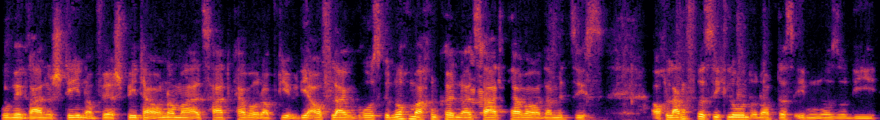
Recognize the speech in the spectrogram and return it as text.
wo wir gerade stehen, ob wir später auch nochmal als Hardcover oder ob die die Auflage groß genug machen können als Hardcover, damit sich's auch langfristig lohnt oder ob das eben nur so die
